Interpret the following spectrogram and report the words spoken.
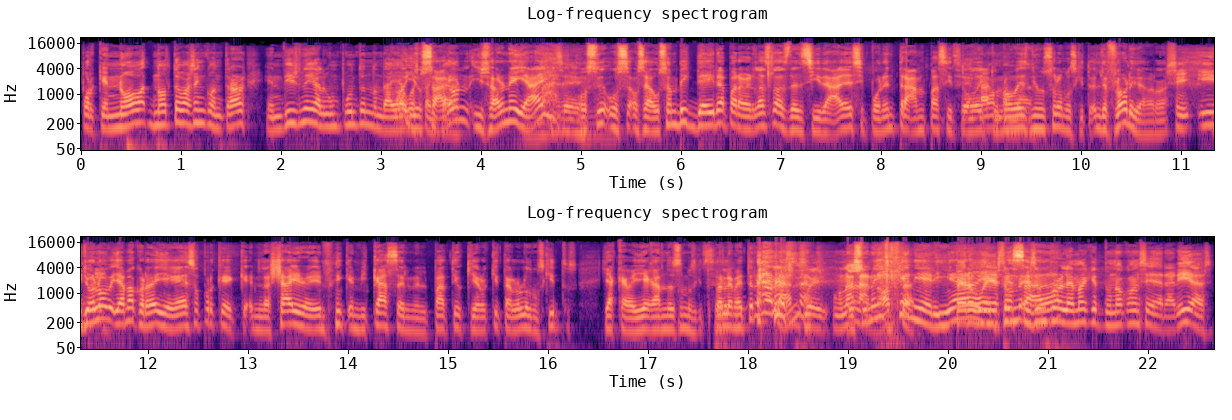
porque no, no te vas a encontrar en Disney algún punto en donde haya No, agua y usaron, y usaron AI. O, sea, o sea- usan Big Data para ver las, las densidades y ponen trampas y Sí, todo. Y tú no ves ni un solo mosquito. El de Florida, ¿verdad? Sí, y, Yo lo, ya me acordé, llegué a eso porque que en la Shire, en mi, en mi casa, en el patio, quiero quitarlo los mosquitos. Y acabé llegando a esos mosquitos. Sí. Pero le meten una lana. Güey, una es una ingeniería. Pero, güey, es un, es un problema que tú no considerarías.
